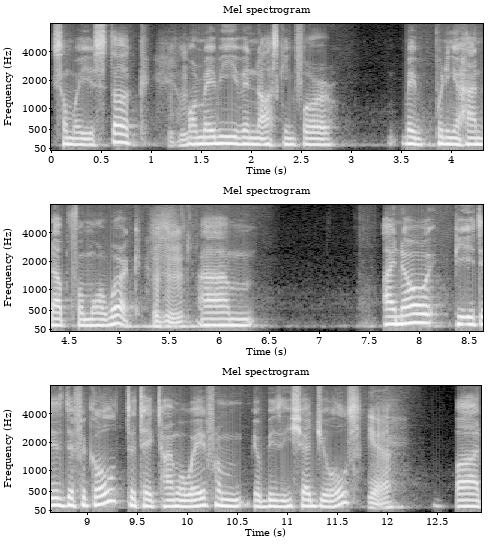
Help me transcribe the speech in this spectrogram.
somewhere you're stuck, or maybe even asking for maybe putting your hand up for more work. Um, I know it is difficult to take time away from your busy schedules, Yeah, but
